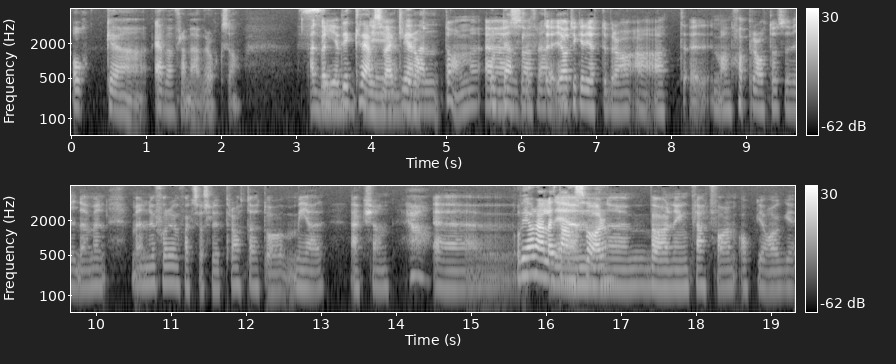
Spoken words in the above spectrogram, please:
Och eh, även framöver också. Ja, För det, krävs det verkligen en bråttom. Eh, ordentlig att, eh, förändring. Jag tycker det är jättebra att eh, man har pratat och så vidare. Men, men nu får det faktiskt vara slutpratat och mer action. Eh, Och vi har alla ett det är ansvar. en eh, burning plattform och jag eh,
